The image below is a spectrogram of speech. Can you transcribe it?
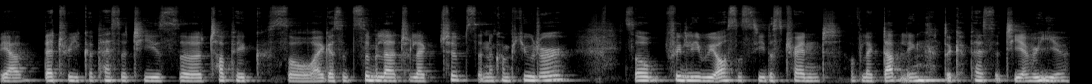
yeah, battery capacity is a uh, topic. So I guess it's similar to like chips in a computer. So really, we also see this trend of like doubling the capacity every year.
